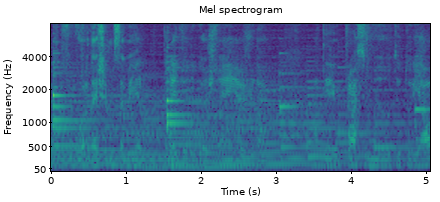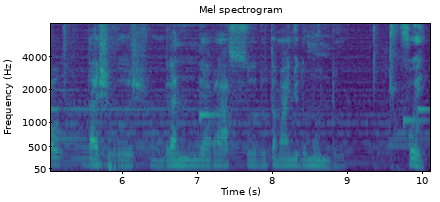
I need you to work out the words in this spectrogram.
por favor deixem-me saber, terei todo o gosto em ajudar. Até o próximo tutorial, deixo-vos um grande abraço do tamanho do mundo. Fui!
